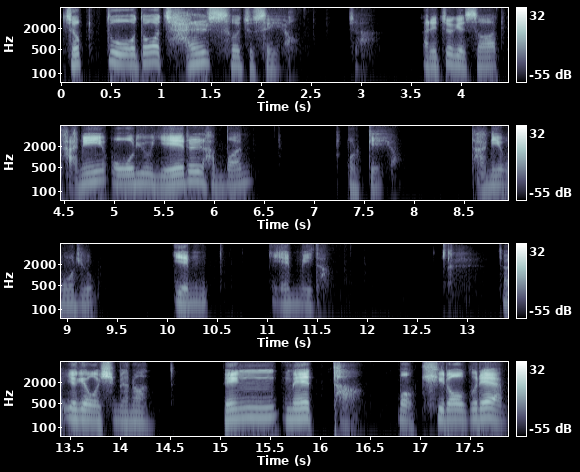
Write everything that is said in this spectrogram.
접두어도 잘 써주세요. 자, 아래쪽에서 단위 오류 예를 한번 볼게요. 단위 오류 예, 예입니다. 자, 여기 오시면은 100m, 뭐 킬로그램,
